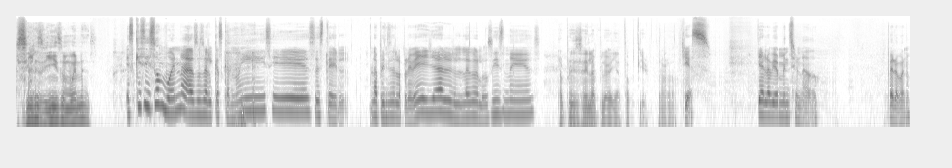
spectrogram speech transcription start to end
Sí las vi, son buenas. Es que sí son buenas, o sea, el cascanueces, este, el- la princesa de la plebeya, el lago de los cisnes. La princesa y la plebeya top tier, la verdad. Yes. Ya lo había mencionado. Pero bueno,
